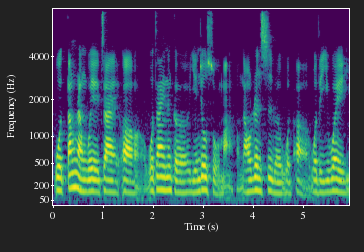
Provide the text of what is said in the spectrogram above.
我当然我也在呃我在那个研究所嘛，然后认识了我呃我的一位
